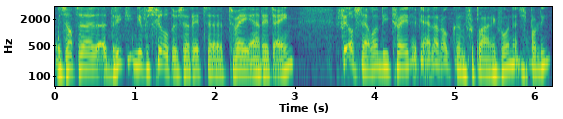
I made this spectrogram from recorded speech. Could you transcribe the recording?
Er zat eh, het drie tiende verschil tussen rit 2 en rit 1. Veel sneller, die tweede. Heb jij daar ook een verklaring voor, net als Paulien?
